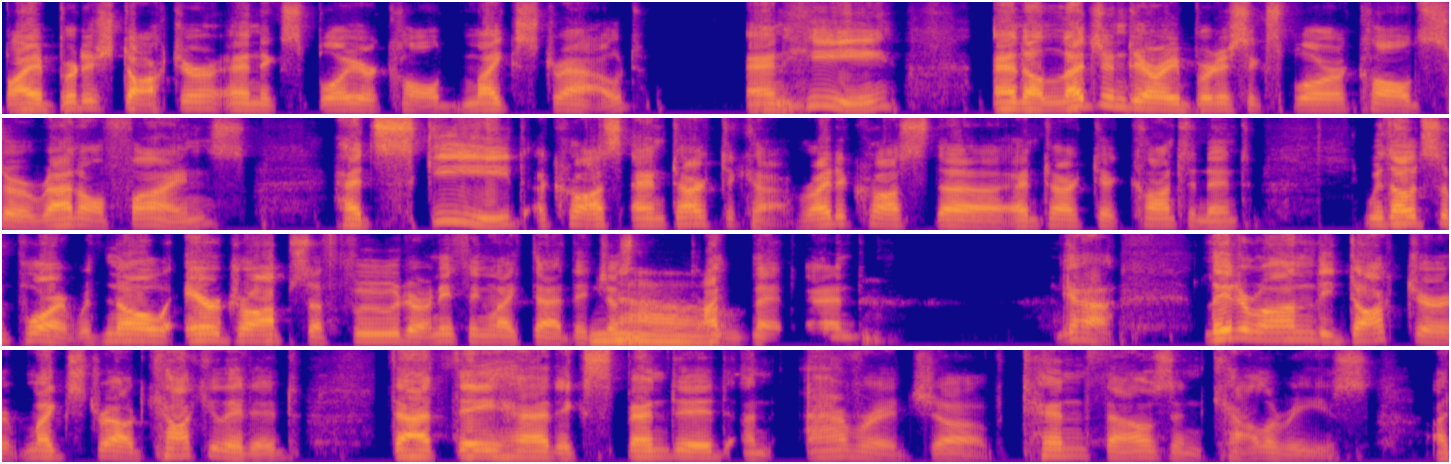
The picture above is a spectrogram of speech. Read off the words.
by a British doctor and explorer called Mike Stroud. And he and a legendary British explorer called Sir Ranulph Fiennes had skied across Antarctica, right across the Antarctic continent without support, with no airdrops of food or anything like that. They just No. done it. And yeah, later on, the doctor, Mike Stroud, calculated that they had expended an average of 10,000 calories a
